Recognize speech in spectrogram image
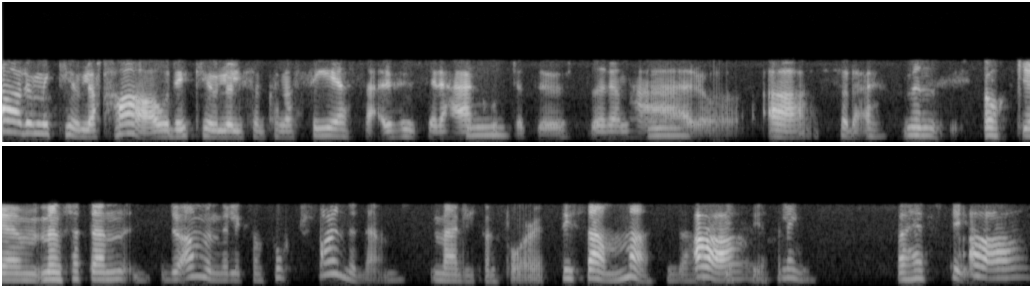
Ja, de är kul att ha och det är kul att liksom kunna se så här, hur ser det här mm. kortet ut i den här mm. och ja, sådär. Men, och, eh, men så att den, du använder liksom fortfarande den, Magical Forest? Det är samma som du har haft ja. jättelänge? Vad häftigt. Ja.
